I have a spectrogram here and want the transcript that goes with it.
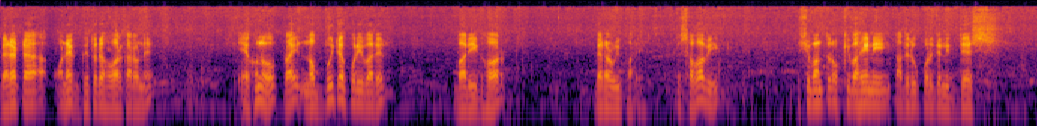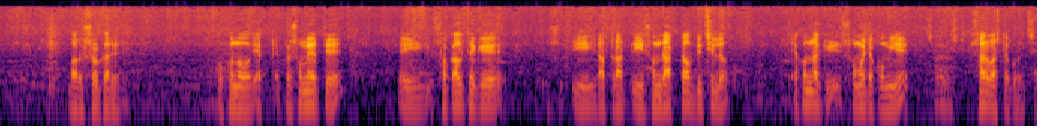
বেড়াটা অনেক ভেতরে হওয়ার কারণে এখনও প্রায় নব্বইটা পরিবারের বাড়ি, ঘর বেড়ার ওই পারে। তো স্বাভাবিক। সীমান্ত রক্ষী বাহিনী, তাদের উপরে যে নির্দেশ ভারত সরকারের, কখনো এক- একটা সময়েতে এই সকাল থেকে এই রাত্র এই সন্ধ্যা আটটা অবধি ছিল। এখন নাকি সময়টা কমিয়ে সাড়ে পাঁচটা। করেছে।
